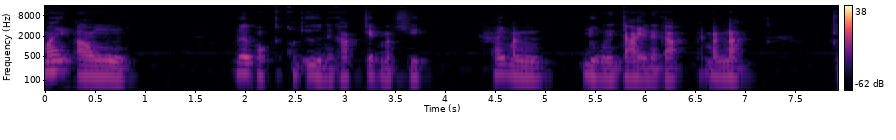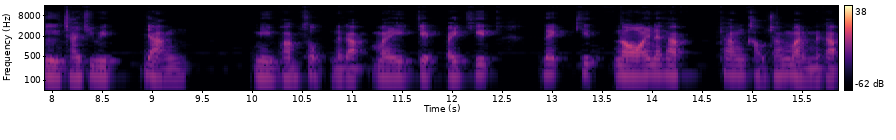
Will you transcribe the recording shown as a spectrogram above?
ไม่เอาเรื่องของคนอื่นนะครับ เก็บมาคิด ให้มันอยู่ในใจนะครับให้มันหนัก คือใช้ชีวิตอย่างมีความสุขนะครับ ไม่เก็บไปคิดเล็กคิดน้อยนะครับ ช่างเขาช่างมันนะครับ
